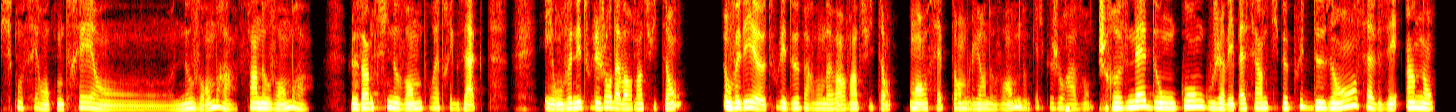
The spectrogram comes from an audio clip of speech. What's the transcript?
puisqu'on s'est rencontrés en novembre, fin novembre, le 26 novembre pour être exact. Et on venait tous les jours d'avoir 28 ans. On venait euh, tous les deux, pardon, d'avoir 28 ans. Moi en septembre, lui en novembre, donc quelques jours avant. Je revenais de Hong Kong où j'avais passé un petit peu plus de deux ans. Ça faisait un an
